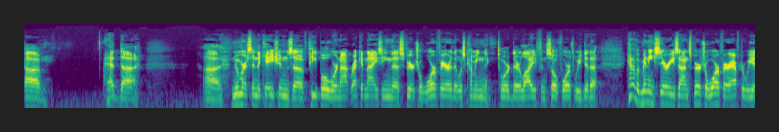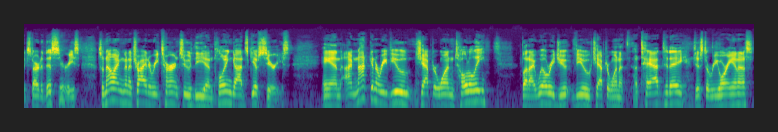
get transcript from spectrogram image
uh, had uh, uh, numerous indications of people were not recognizing the spiritual warfare that was coming toward their life and so forth, we did a kind of a mini series on spiritual warfare after we had started this series. So now I'm going to try to return to the Employing God's Gifts series. And I'm not going to review chapter one totally but I will review chapter one a, a, tad today just to reorient us.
